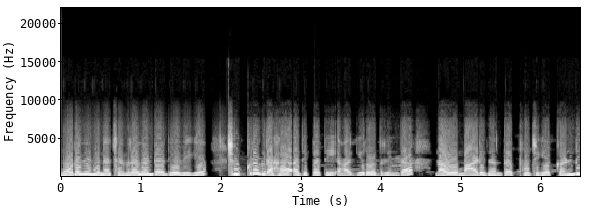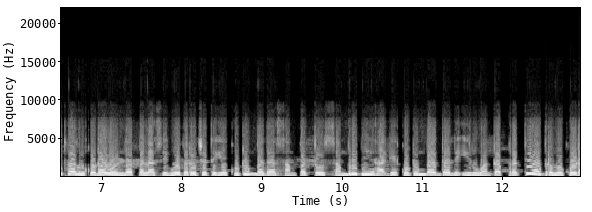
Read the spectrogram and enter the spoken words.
ಮೂರನೇ ದಿನ ಚಂದ್ರಘಂಟ ದೇವಿಗೆ ಶುಕ್ರ ಗ್ರಹ ಅಧಿಪತಿ ಆಗಿರೋದ್ರಿಂದ ನಾವು ಮಾಡಿದಂತ ಪೂಜೆಗೆ ಖಂಡಿತವಾಗ್ಲೂ ಕೂಡ ಒಳ್ಳೆ ಫಲ ಸಿಗುವುದರ ಜೊತೆಗೆ ಕುಟುಂಬದ ಸಂಪತ್ತು, ಸಮೃದ್ಧಿ ಹಾಗೆ ಕುಟುಂಬದಲ್ಲಿ ಇರುವಂತ ಪ್ರತಿಯೊಬ್ಬರಿಗೂ ಕೂಡ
